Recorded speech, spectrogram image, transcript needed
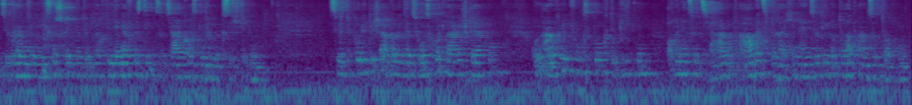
Und sie könnte im nächsten Schritt natürlich auch die längerfristigen Sozialkosten berücksichtigen. Es wird die politische Argumentationsgrundlage stärken und Anknüpfungspunkte bieten, auch in den Sozial- und Arbeitsbereich hineinzugehen und dort anzudocken,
